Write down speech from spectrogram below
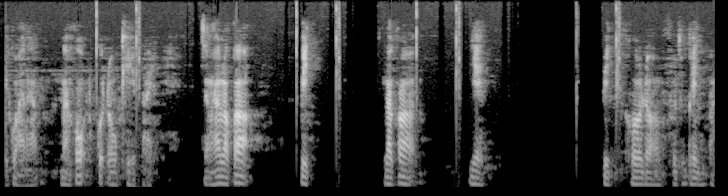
ดี กว่านะครับแล้วก็กดโอเคไปจากนั้นเราก็ปิด แล้วก็เย็ดปิดโคดอฟ o ต o เพนไป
